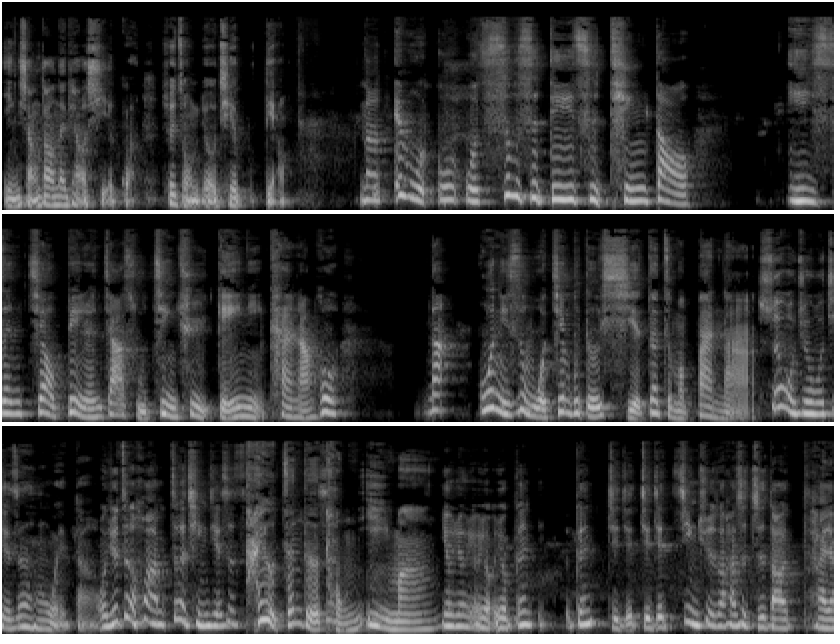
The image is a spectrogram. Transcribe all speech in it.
影响到那条血管，所以肿瘤切不掉。那诶我我我是不是第一次听到医生叫病人家属进去给你看，然后那。问题是我见不得血，那怎么办呢、啊？所以我觉得我姐真的很伟大。我觉得这个画，这个情节是还有征得同意吗？有有有有有跟跟姐姐姐姐进去的时候，她是知道她要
